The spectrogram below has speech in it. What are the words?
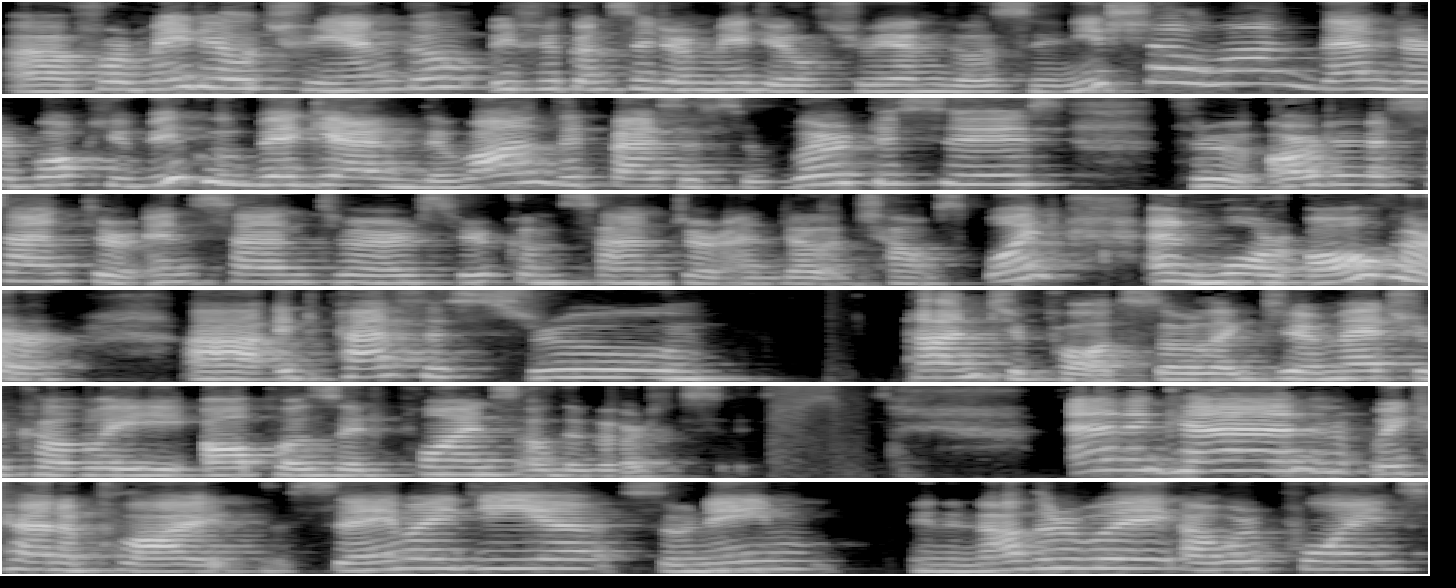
uh, for medial triangle, if you consider medial triangle as initial one, then the Darboux cubic will be again the one that passes through vertices, through orthocenter, incenter, circumcenter, and de Longchamps point. And moreover, uh, it passes through antipodes, so like geometrically opposite points of the vertices. And again, we can apply the same idea. So name in another way our points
